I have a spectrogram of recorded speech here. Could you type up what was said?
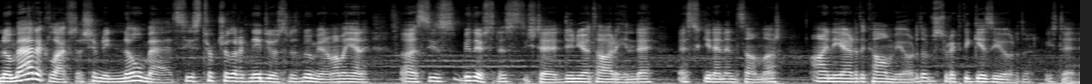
Nomadic lifestyle. Şimdi nomad. Siz Türkçe olarak ne diyorsunuz bilmiyorum ama yani e, siz bilirsiniz işte dünya tarihinde eskiden insanlar aynı yerde kalmıyordu. Sürekli geziyordu. İşte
